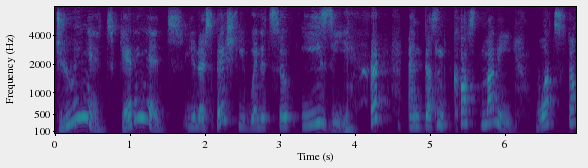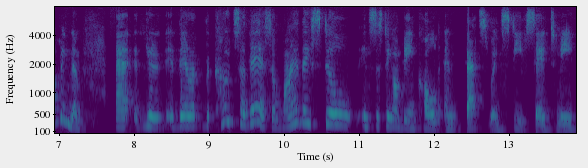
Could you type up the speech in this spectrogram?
doing it, getting it, you know, especially when it's so easy and doesn't cost money. What's stopping them? Uh, you know, are, the coats are there. So why are they still insisting on being cold? And that's when Steve said to me,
